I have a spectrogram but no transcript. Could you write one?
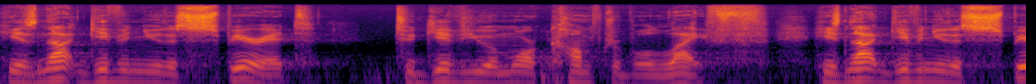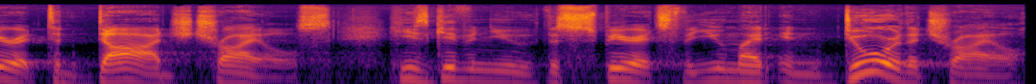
He has not given you the Spirit to give you a more comfortable life. He's not given you the Spirit to dodge trials. He's given you the Spirit so that you might endure the trial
